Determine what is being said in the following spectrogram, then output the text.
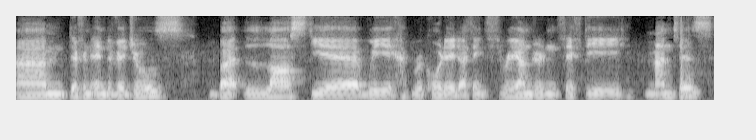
um, different individuals. But last year we recorded, I think, 350 mantas,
